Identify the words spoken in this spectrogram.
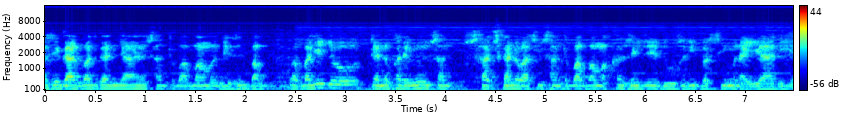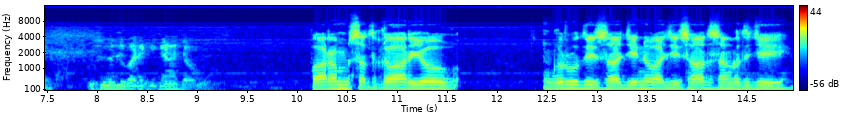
ਅਸੀਂ ਗੱਲਬਾਤ ਕਰਨ ਜਾ ਰਹੇ ਸੰਤ ਬਾਬਾ ਅਮਨਦੀਪ ਸਿੰਘ ਬਾਬ- ਬਾਬਾ ਜੀ, ਜੋ 3 ਫਰਵਰੀ ਨੂੰ ਸੰਤ ਸੱਚਖੰਡ ਵਾਸੀ ਸੰਤ ਬਾਬਾ ਮੱਖਣ ਸਿੰਘ ਜੀ ਦੀ ਦੂਸਰੀ ਬਰਸੀ ਮਨਾਈ ਜਾ ਰਹੀ ਹੈ। ਤੁਸੀਂ ਉਹਦੇ ਬਾਰੇ ਕੀ ਕਹਿਣਾ ਚਾਹੋਗੇ? ਪਰਮ ਸਤਿਕਾਰਯੋਗ ਗੁਰੂ ਦੀ ਸਾਜੀ ਨਵਾਜੀ ਸਾਧ ਸੰਗਤ ਜੀ,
